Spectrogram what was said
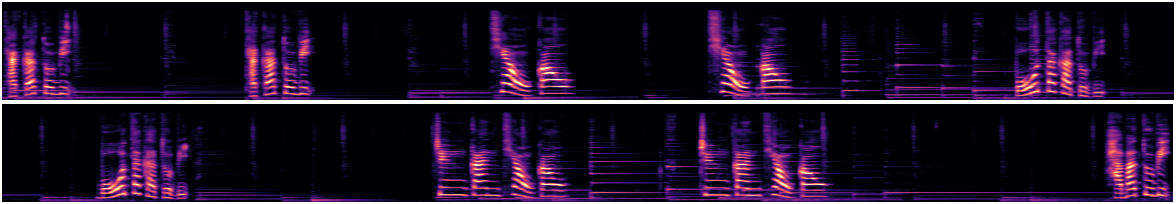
高跳び。高跳び。跳オカオ棒高跳び。棒高跳び。真杆跳高，真杆跳高，幅跳び，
